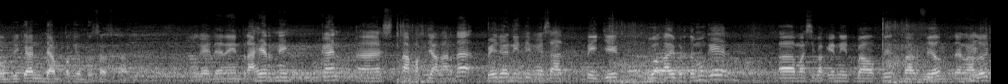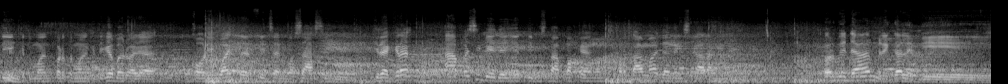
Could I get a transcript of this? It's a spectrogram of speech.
memberikan dampak yang besar sekali. Oke, dan yang terakhir nih, kan eh, Setapak Jakarta beda nih timnya saat PJ dua kali bertemu kayak eh, masih pakai Nate Barfield, Barfield dan lalu di pertemuan pertemuan ketiga baru ada Cody White dan Vincent Kosasi. Kira-kira apa sih bedanya tim Setapak yang pertama dan yang sekarang ini? Perbedaan mereka lebih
